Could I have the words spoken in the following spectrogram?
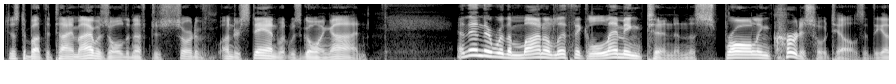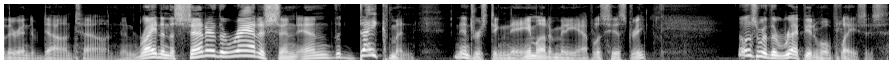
just about the time I was old enough to sort of understand what was going on. And then there were the monolithic Leamington and the sprawling Curtis hotels at the other end of downtown. And right in the center, the Radisson and the Dyckman, an interesting name out of Minneapolis history. Those were the reputable places.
